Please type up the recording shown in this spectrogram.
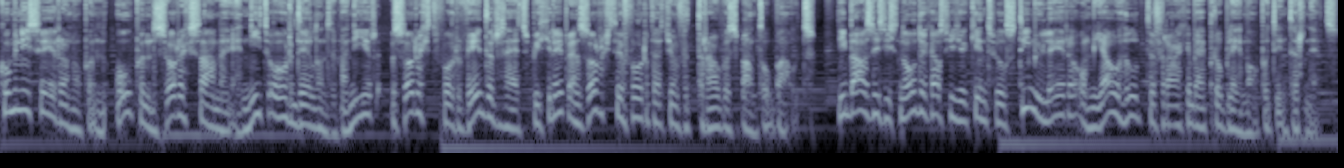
Communiceren op een open, zorgzame en niet oordelende manier zorgt voor wederzijds begrip en zorgt ervoor dat je een vertrouwensband opbouwt. Die basis is nodig als je je kind wil stimuleren om jouw hulp te vragen bij problemen op het internet.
